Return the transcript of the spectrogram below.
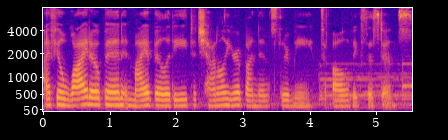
I feel wide open in my ability to channel your abundance through me to all of existence.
